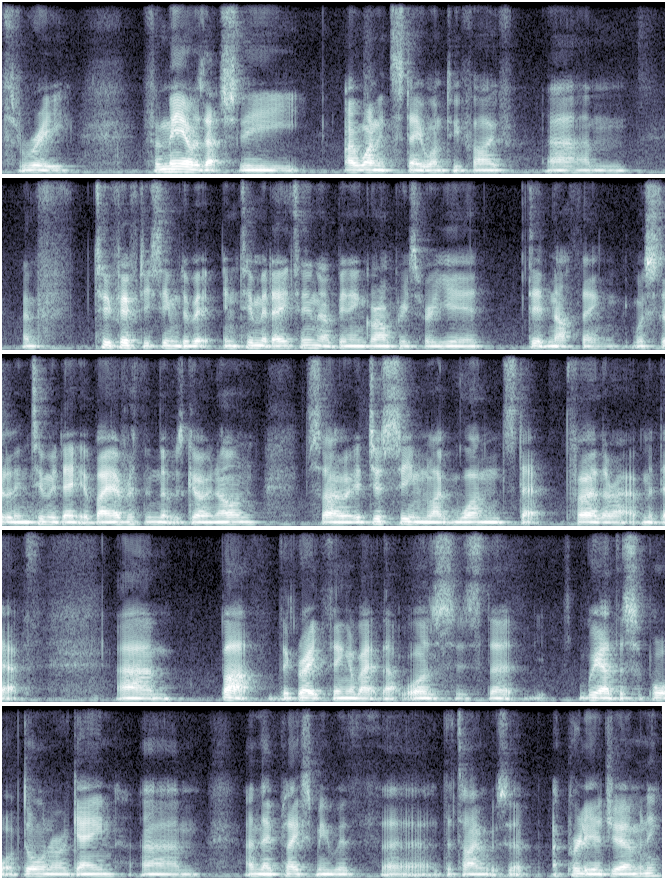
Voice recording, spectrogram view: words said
three. For me, I was actually I wanted to stay one two five, um, and two fifty seemed a bit intimidating. I've been in Grand Prix for a year, did nothing, was still intimidated by everything that was going on. So it just seemed like one step further out of my depth. Um, but the great thing about that was is that we had the support of Dorna again, um, and they placed me with uh, the time it was a Aprilia Germany,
